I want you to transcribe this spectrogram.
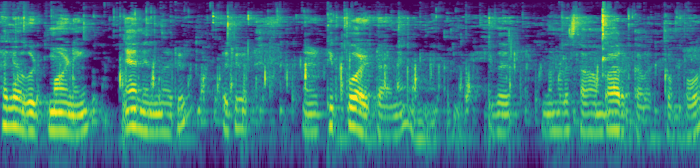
ഹലോ ഗുഡ് മോർണിംഗ് ഞാൻ ഇന്നൊരു ഒരു ടിപ്പുമായിട്ടാണ് വന്നിരിക്കുന്നത്. ഇത് നമ്മൾ സാമ്പാറൊക്കെ വെക്കുമ്പോൾ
